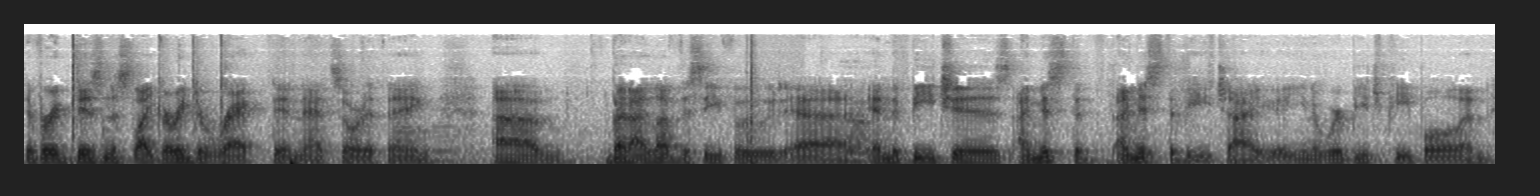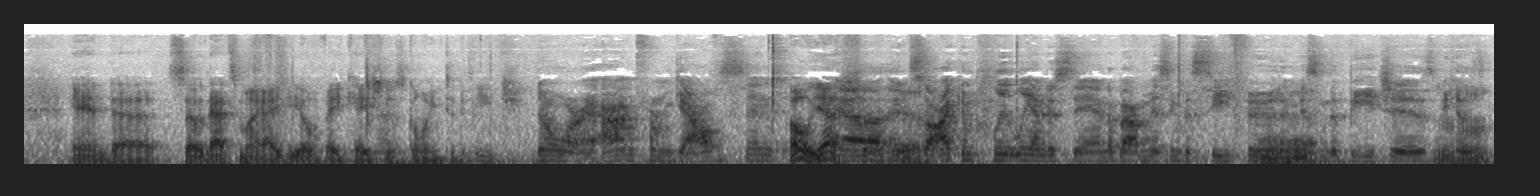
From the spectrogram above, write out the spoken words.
they're very business-like, very direct, and that sort of thing. Um, but I love the seafood uh, and the beaches. I miss the I miss the beach. I you know we're beach people, and and uh, so that's my ideal vacation is going to the beach. Don't worry, I'm from Galveston. Oh, yeah, uh, sure, And yeah. so I completely understand about missing the seafood and Mhm. missing the beaches because. Mhm.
